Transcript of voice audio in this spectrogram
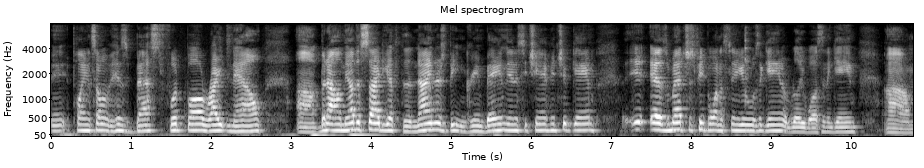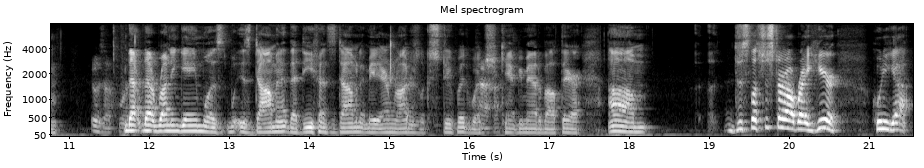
eh, playing some of his best football right now. Um, but on the other side, you got the Niners beating Green Bay in the NFC Championship game. It, as much as people want to think it was a game, it really wasn't a game. Um, It was that that running game was is dominant. That defense is dominant. Made Aaron Rodgers look stupid, which Uh-huh. can't be mad about there. Um, just let's just start out right here. Who do you got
